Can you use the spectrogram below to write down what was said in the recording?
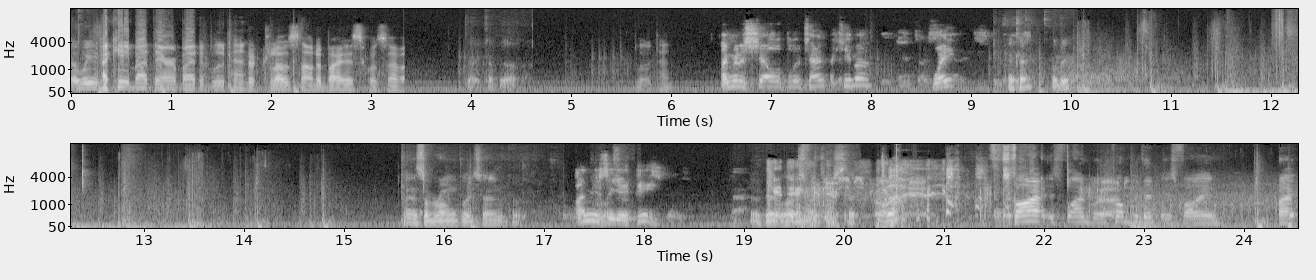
Are we? Akiba there by the blue tent. They're close now, the buy is squad 7. Okay, copy that. Blue tent. I'm gonna shell the blue tent, Akiba. Wait. Okay, will do. Think it's the wrong blue tent, but I'm using AP. okay, well, that's fantastic. It's fine, it's fine, we're competent, it's fine. Right,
